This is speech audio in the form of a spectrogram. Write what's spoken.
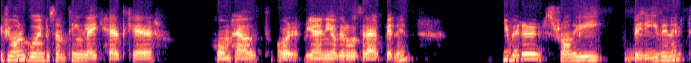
If you want to go into something like healthcare, home health, or any of the roles that I've been in, you better strongly believe in it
